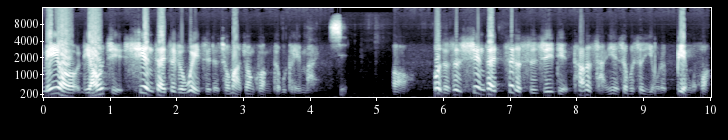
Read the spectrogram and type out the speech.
没有了解现在这个位置的筹码状况，可不可以买？是哦，或者是现在这个时机点，它的产业是不是有了变化？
